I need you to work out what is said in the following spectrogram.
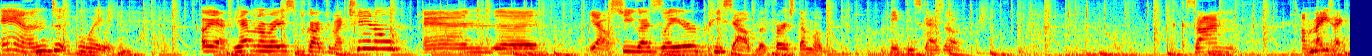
And wait. Oh yeah, if you haven't already, subscribe to my channel. And uh, yeah, I'll see you guys later. Peace out. But first, I'm gonna beat these guys up. Cause I'm amazing.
